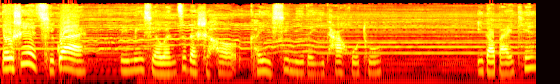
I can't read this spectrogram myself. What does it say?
有时也奇怪，明明写文字的时候可以细腻的一塌糊涂，一到白天，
